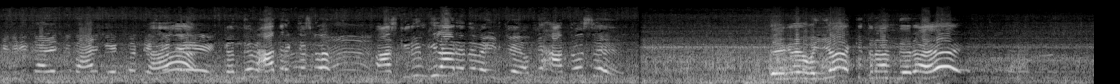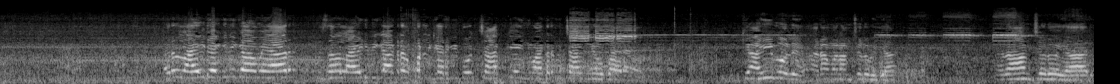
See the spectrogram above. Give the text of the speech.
डिग्री कॉलेज के बाहर गेट पर देखे हाँ, कंधे में हाथ रख के इसको हाँ। आइसक्रीम खिला रहे थे बैठ के अपने हाथों से। देख रहे हो भैया कितना अंधेरा है। अरे लाइट है कि नहीं गाँव में यार ये सारा लाइट भी काट रहा है ऊपर गर्मी बहुत चाप के इन्वर्टर में चार्ज नहीं हो पा रहा है। क्या ही बोले आराम आराम चलो भैया। आराम चलो यार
